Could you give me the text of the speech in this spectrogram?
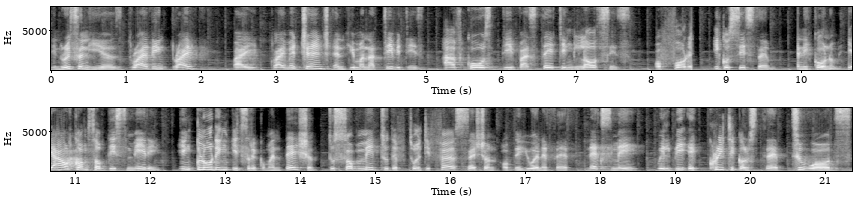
in recent years, driving, drive by climate change and human activities, have caused devastating losses of forest ecosystem and economy. The outcomes of this meeting, including its recommendation to submit to the 21st session of the UNFF next May, will be a critical step towards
